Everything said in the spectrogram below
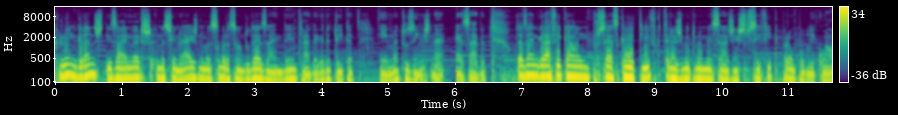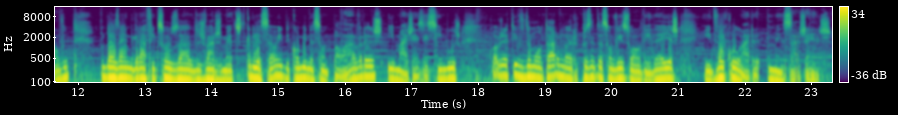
que reúne grandes designers nacionais numa celebração do design de entrada gratuita em Matosinhos, na ESAD. O design gráfico é um processo criativo que transmite uma mensagem específica para um público-alvo. No design gráfico são usados vários métodos de criação e de combinação de palavras, imagens e símbolos, com o objetivo de montar uma representação visual de ideias e de veicular mensagens.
